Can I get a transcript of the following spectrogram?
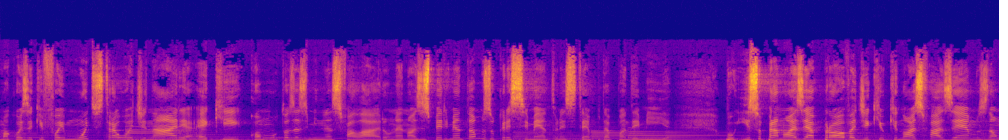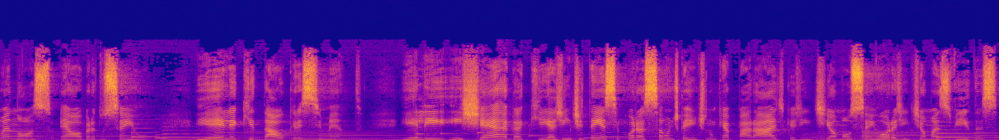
uma coisa que foi muito extraordinária é que, como todas as meninas falaram, né, nós experimentamos o crescimento nesse tempo da pandemia. Isso para nós é a prova de que o que nós fazemos não é nosso, é obra do Senhor. E Ele é que dá o crescimento. E Ele enxerga que a gente tem esse coração de que a gente não quer parar, de que a gente ama o Senhor, a gente ama as vidas.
